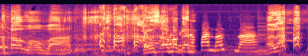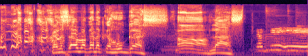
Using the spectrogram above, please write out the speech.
Mo ba? Kanos ama ka, Pinapanos na. Ala? kanos ama ka nakahugas? Oh. Last. Gabi eh.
